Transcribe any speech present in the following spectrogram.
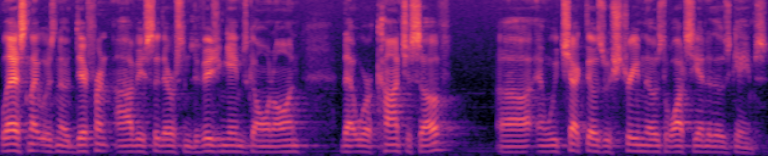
Last night was no different. Obviously, there were some division games going on that we're conscious of, uh, and we checked those. We streamed those to watch the end of those games.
